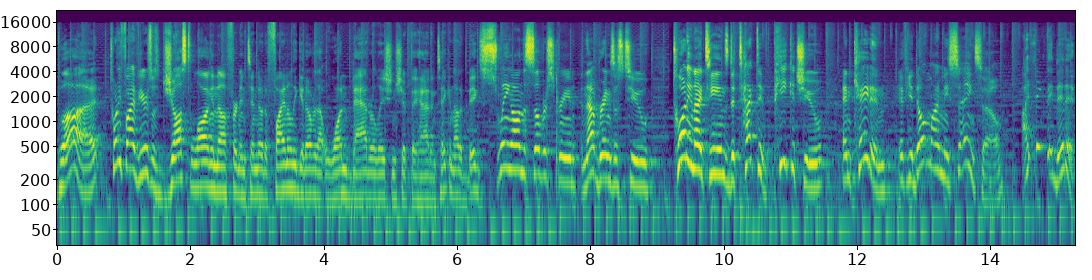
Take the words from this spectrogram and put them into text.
but 25 years was just long enough for Nintendo to finally get over that one bad relationship they had and take another big swing on the silver screen. And that brings us to 2019's Detective Pikachu. And Caden, if you don't mind me saying so, I think they did it.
